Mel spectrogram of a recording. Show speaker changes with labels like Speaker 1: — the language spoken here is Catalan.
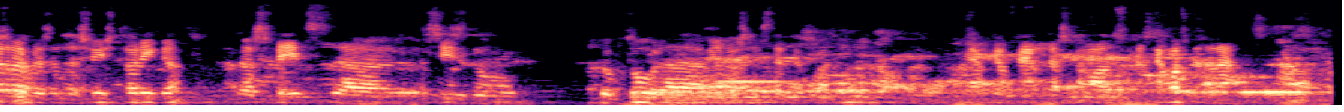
Speaker 1: una representació històrica dels fets del 6 d'octubre de 1974, que fem d'escamots camals, les catalans.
